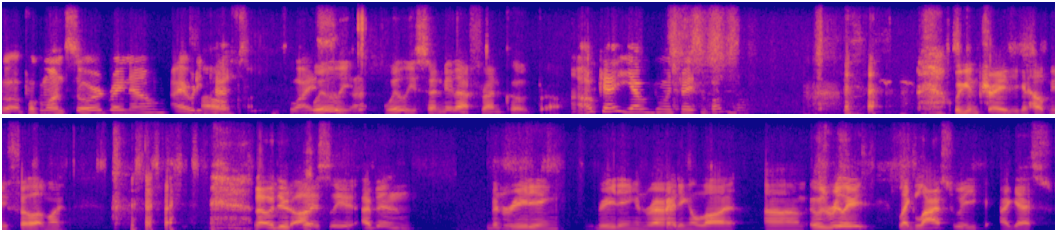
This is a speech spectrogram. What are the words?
Pokemon Sword right now. I already Oh. passed twice. Willie, Willie, send me that friend code, bro. Okay, yeah, we're going to trade some Pokemon. we can trade. You can help me fill out mine. no, dude. Honestly, I've been been reading, reading and writing a lot. Um, it was really like last week. I guess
